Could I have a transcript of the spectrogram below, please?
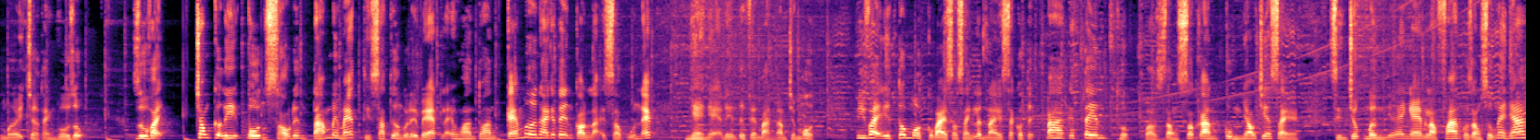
mới trở thành vô dụng. Dù vậy, trong cự ly 46 đến 80m thì sát thương của DBS lại hoàn toàn kém hơn hai cái tên còn lại sau cú nép nhẹ nhẹ đến từ phiên bản 5.1. Vì vậy, top 1 của bài so sánh lần này sẽ có tới 3 cái tên thuộc vào dòng shotgun cùng nhau chia sẻ. Xin chúc mừng những anh em là fan của dòng súng này nhé.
